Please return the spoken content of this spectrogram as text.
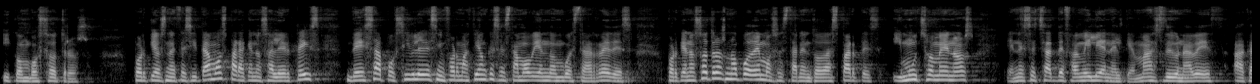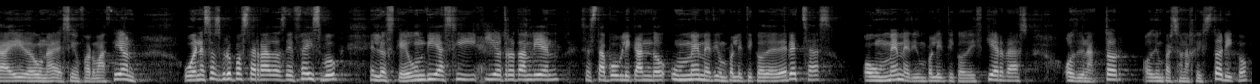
y con vosotros, porque os necesitamos para que nos alertéis de esa posible desinformación que se está moviendo en vuestras redes, porque nosotros no podemos estar en todas partes y mucho menos en ese chat de familia en el que más de una vez ha caído una desinformación, o en esos grupos cerrados de Facebook en los que un día sí y otro también se está publicando un meme de un político de derechas o un meme de un político de izquierdas o de un actor o de un personaje histórico,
